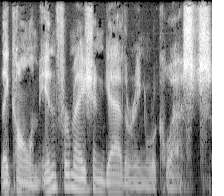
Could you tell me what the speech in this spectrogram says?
they call them information gathering requests.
